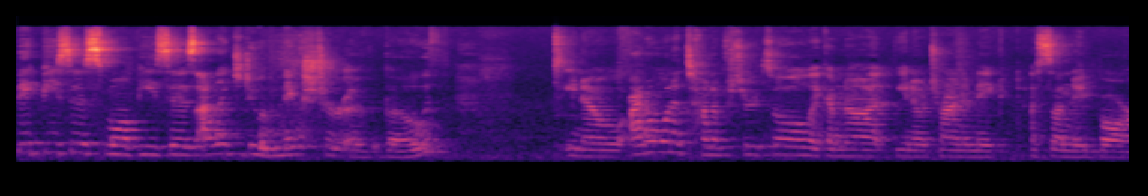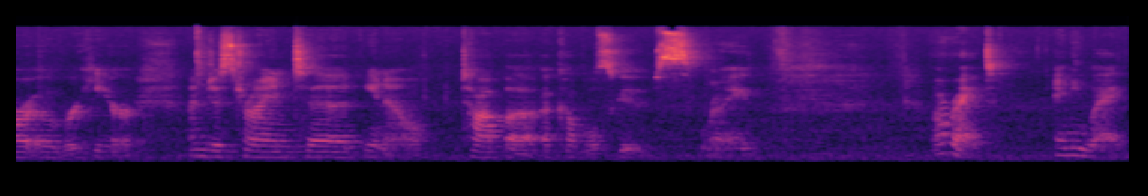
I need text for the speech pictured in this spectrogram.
big pieces, small pieces. I like to do a mixture of both. You know, I don't want a ton of streusel, like I'm not, you know, trying to make a sundae bar over here. I'm just trying to, you know, top a, a couple scoops, right? All right, anyway,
